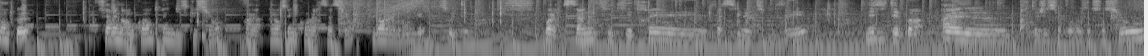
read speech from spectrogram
on peut faire une rencontre, une discussion, voilà, lancer une conversation dans la langue souhaitée. Voilà, c'est un outil qui est très facile à utiliser. N'hésitez pas à le partager sur vos réseaux sociaux,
